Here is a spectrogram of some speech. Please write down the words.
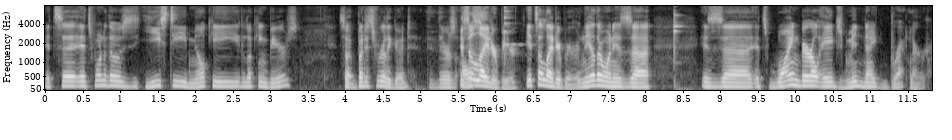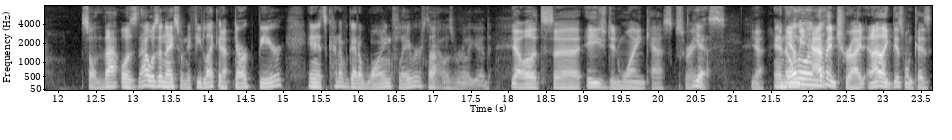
It's uh, it's one of those yeasty, milky looking beers. So, but it's really good. There's It's a lighter beer. It's a lighter beer, and the other one is uh, is uh, it's wine barrel aged midnight Brettler. So that was that was a nice one. If you like a Yeah. dark beer and it's kind of got a wine flavor, that was really good. Yeah, well, it's uh, aged in wine casks, right? Yes. Yeah. And And, the then other we one that- haven't tried, and I like this one because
